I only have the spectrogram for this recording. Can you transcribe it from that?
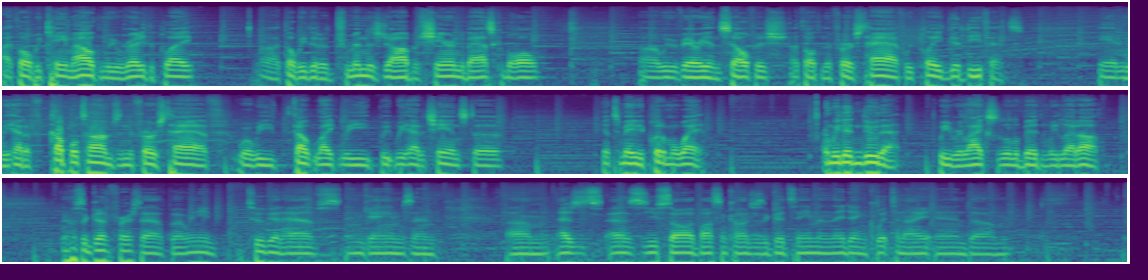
I thought we came out and we were ready to play. Uh, I thought we did a tremendous job of sharing the basketball. Uh, we were very unselfish. I thought in the first half we played good defense. And we had a couple times in the first half where we felt like we, we, we had a chance to, you know, to maybe put them away. And we didn't do that. We relaxed a little bit and we let up. It was a good first half, but we need two good halves in games. And um, as as you saw, Boston College is a good team, and they didn't quit tonight. And um,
